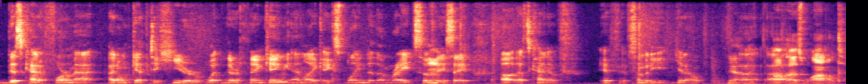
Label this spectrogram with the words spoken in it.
this kind of format, I don't get to hear what they're thinking and like explain to them, right? So if they say, "Oh, that's kind of," if if somebody you know. Yeah. uh, like, uh, oh, that's wild.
